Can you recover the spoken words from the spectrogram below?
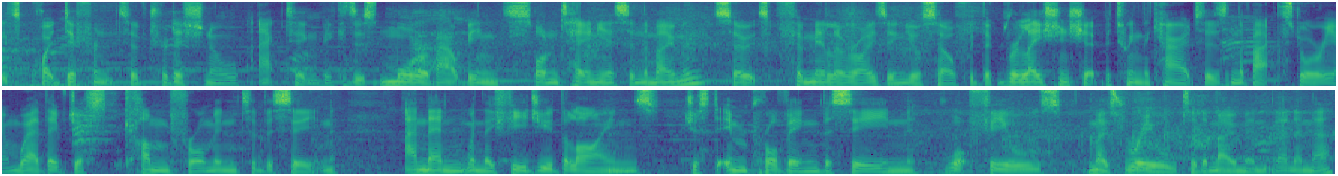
It's quite different to traditional acting because it's more about being spontaneous in the moment. So it's familiarizing yourself with the relationship between the characters and the backstory and where they've just come from into the scene. And then when they feed you the lines, just improving the scene, what feels most real to the moment then and there.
